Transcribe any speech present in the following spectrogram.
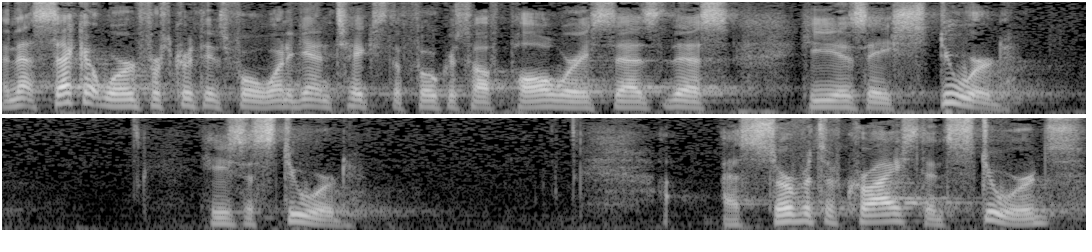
And that second word, 1 Corinthians 4 1, again takes the focus off Paul, where he says this He is a steward. He's a steward. As servants of Christ and stewards,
